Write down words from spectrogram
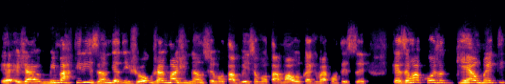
é, já me martirizando dia de jogo, já imaginando se eu vou estar bem, se eu vou estar mal, o que é que vai acontecer. Quer dizer, uma coisa que realmente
